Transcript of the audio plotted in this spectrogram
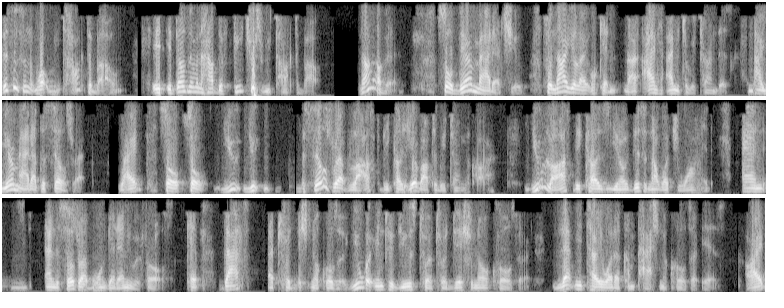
this isn't what we talked about. It, it doesn't even have the features we talked about. None of it. So they're mad at you. So now you're like, okay, now I, I need to return this. Now you're mad at the sales rep, right? So so you you the sales rep lost because you're about to return the car. You lost because you know this is not what you wanted, and and the sales rep won't get any referrals. Okay, that's a traditional closer. You were introduced to a traditional closer. Let me tell you what a compassionate closer is. All right,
